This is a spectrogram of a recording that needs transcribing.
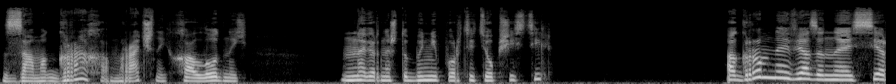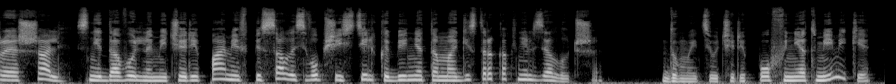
Замок Граха, мрачный, холодный. Наверное, чтобы не портить общий стиль. Огромная вязаная серая шаль с недовольными черепами вписалась в общий стиль кабинета магистра как нельзя лучше. Думаете, у черепов нет мимики? —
